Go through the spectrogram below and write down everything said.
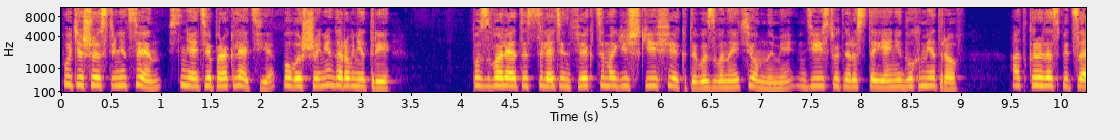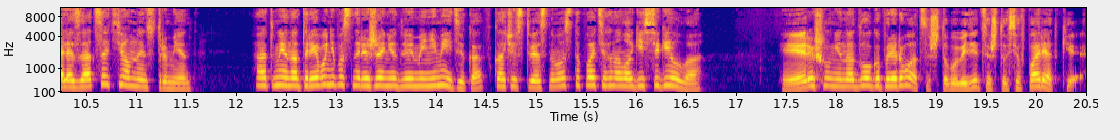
Путешественница Н. Снятие проклятия. Повышение до уровня 3. Позволяет исцелять инфекции магические эффекты, вызванные темными. Действует на расстоянии 2 метров. Открыта специализация «Темный инструмент». Отмена требований по снаряжению для умения медика. В качестве основы выступает технологии Сигилла. Я решил ненадолго прерваться, чтобы убедиться, что все в порядке.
